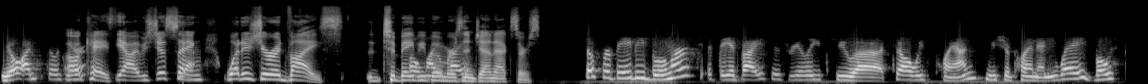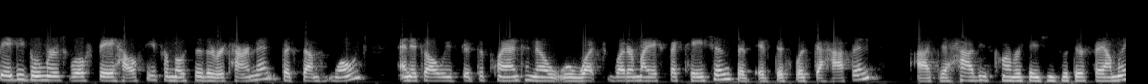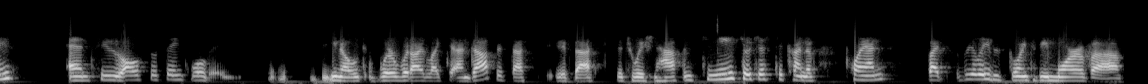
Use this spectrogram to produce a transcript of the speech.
No, I'm still here. Okay. Yeah, I was just saying, yeah. what is your advice to baby oh, boomers advice? and Gen Xers? So for baby boomers, the advice is really to uh, to always plan. We should plan anyway. Most baby boomers will stay healthy for most of their retirement, but some won't. And it's always good to plan to know well, what what are my expectations if, if this was to happen uh, to have these conversations with their families, and to also think, well, you know, where would I like to end up if that's if that situation happens to me? So just to kind of plan, but really, it is going to be more of a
